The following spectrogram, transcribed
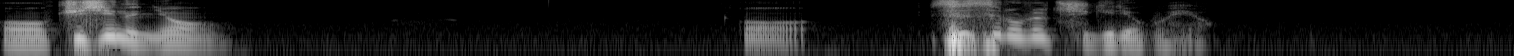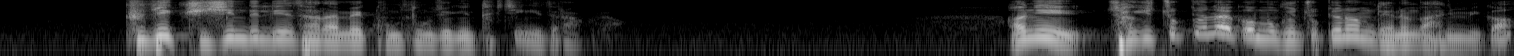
어, 귀신은요. 어, 스스로를 죽이려고 해요. 그게 귀신 들린 사람의 공통적인 특징이더라고요. 아니 자기 쫓겨날 거면 그냥 쫓겨나면 되는 거 아닙니까?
